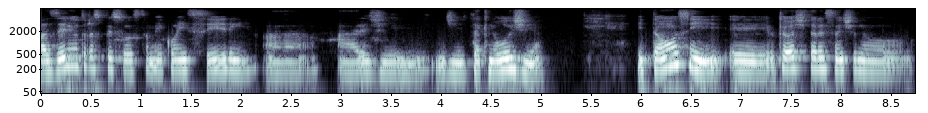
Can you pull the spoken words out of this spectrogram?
fazerem outras pessoas também conhecerem a, a área de, de tecnologia. Então, assim, é, o que eu acho interessante no,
